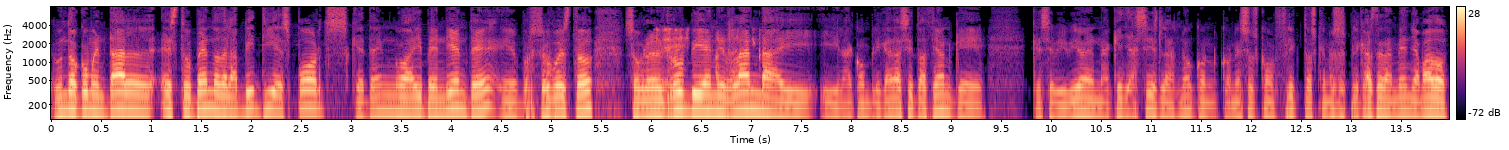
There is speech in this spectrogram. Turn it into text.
un documental estupendo de la BT Sports que tengo ahí pendiente, y por supuesto, sobre el rugby en Irlanda y, y la complicada situación que, que se vivió en aquellas islas, ¿no? Con, con esos conflictos que nos explicaste también llamados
